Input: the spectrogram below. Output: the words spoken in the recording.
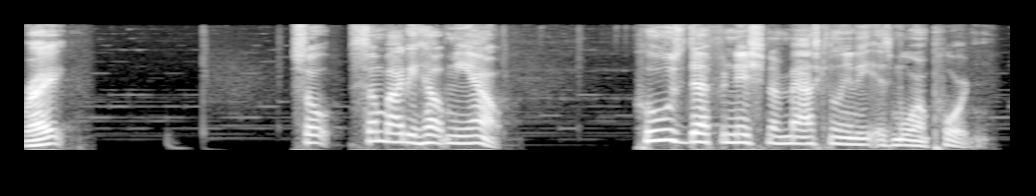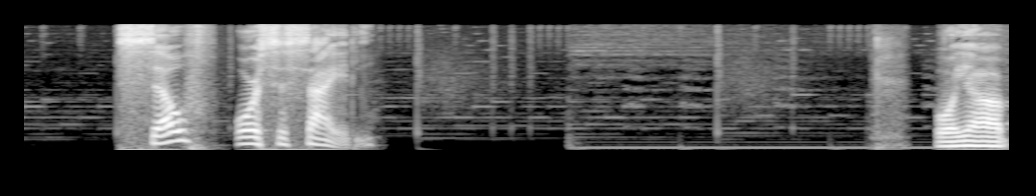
Right? So somebody help me out. Whose definition of masculinity is more important? Self or society? Boy, y'all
